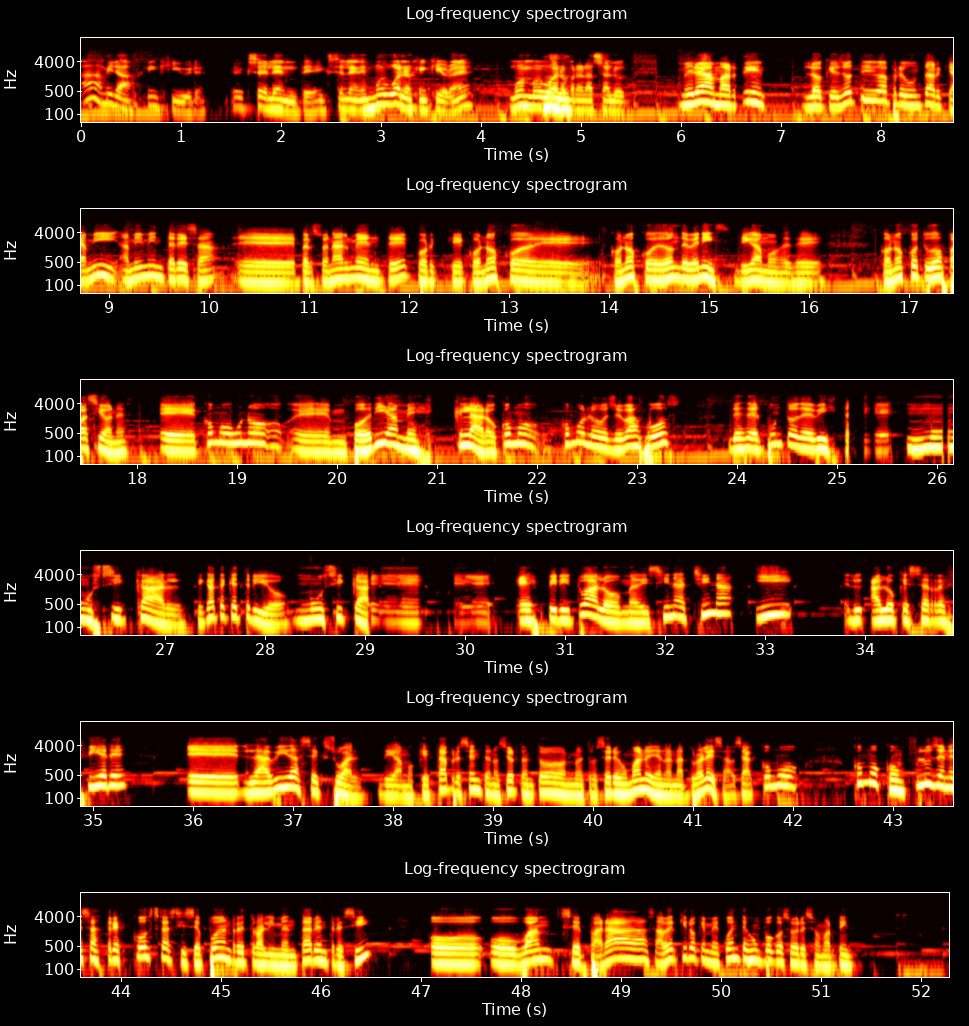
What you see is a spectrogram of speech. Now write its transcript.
Ah, mira, jengibre. Excelente, excelente. Es muy bueno el jengibre, ¿eh? Muy, muy bueno para la salud. Mira, Martín, lo que yo te iba a preguntar, que a mí, a mí me interesa eh, personalmente, porque conozco de, conozco de dónde venís, digamos, desde, conozco tus dos pasiones, eh, ¿cómo uno eh, podría mezclar o cómo, cómo lo llevas vos desde el punto de vista musical? Fíjate qué trío, musical, espiritual o medicina china y a lo que se refiere eh, la vida sexual, digamos, que está presente, ¿no es cierto?, en todos nuestros seres humanos y en la naturaleza. O sea, ¿cómo, cómo confluyen esas tres cosas si se pueden retroalimentar entre sí o, van separadas? A ver, quiero que me cuentes un poco sobre eso, Martín.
